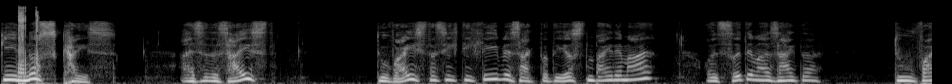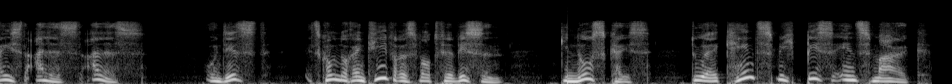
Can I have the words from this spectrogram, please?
ginoskais. Also das heißt, du weißt, dass ich dich liebe, sagt er die ersten beiden Mal. Und das dritte Mal sagt er, du weißt alles, alles. Und jetzt, jetzt kommt noch ein tieferes Wort für Wissen. Genoskais, du erkennst mich bis ins Mark.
